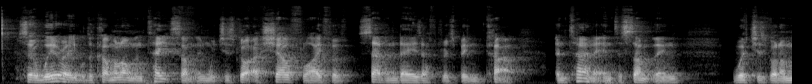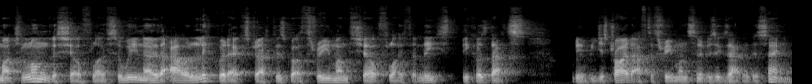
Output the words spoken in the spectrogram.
so we're able to come along and take something which has got a shelf life of seven days after it's been cut and turn it into something which has got a much longer shelf life. So we know that our liquid extract has got a three month shelf life at least because that's we just tried it after three months and it was exactly the same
